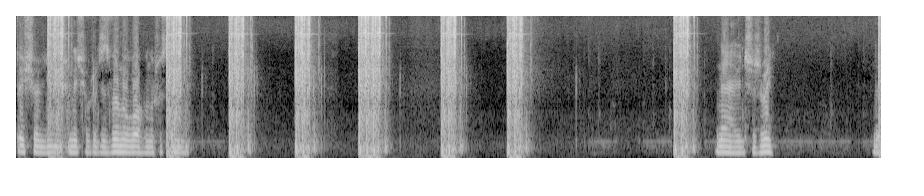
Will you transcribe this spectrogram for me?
Той, що лівіше нічого вроді звернув увагу на сторону. Не, він ще живий. Да.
